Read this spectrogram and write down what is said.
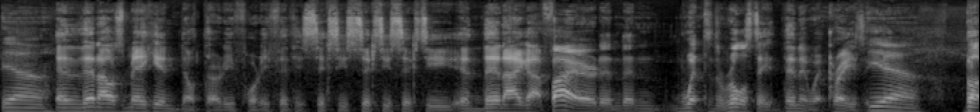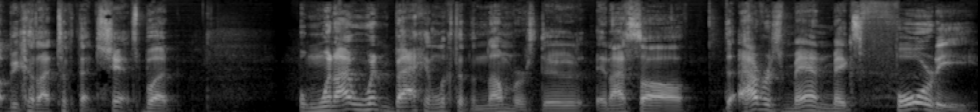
yeah, and then I was making no 30, 40, 50, 60, 60, 60. And then I got fired and then went to the real estate. Then it went crazy. yeah, But because I took that chance. But when I went back and looked at the numbers, dude, and I saw the average man makes 40,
